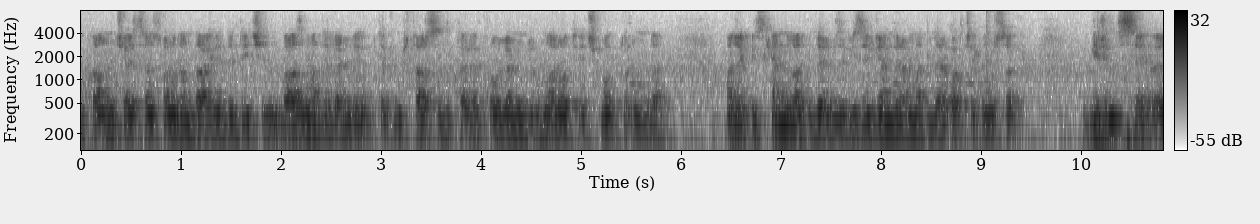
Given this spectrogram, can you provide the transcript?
bu kanun içerisine sonradan dahil edildiği için bazı maddelerle bir takım tutarsızlıklar ve problemli durumlar ortaya çıkmak durumunda. Ancak biz kendi maddelerimize, bizi ilgilendiren maddelere bakacak olursak, birincisi e,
